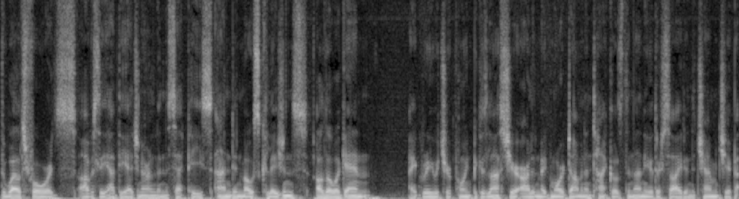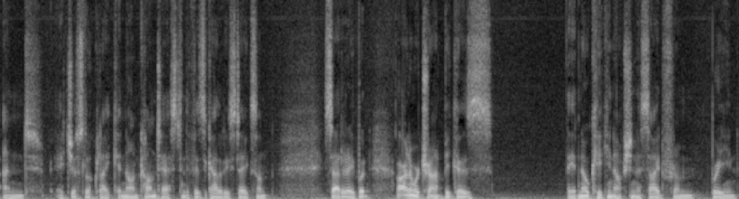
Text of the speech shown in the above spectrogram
the Welsh forwards obviously had the edge in Ireland in the set piece and in most collisions although again I agree with your point because last year Ireland made more dominant tackles than any other side in the championship, and it just looked like a non-contest in the physicality stakes on Saturday. But Ireland were trapped because they had no kicking option aside from Breen,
